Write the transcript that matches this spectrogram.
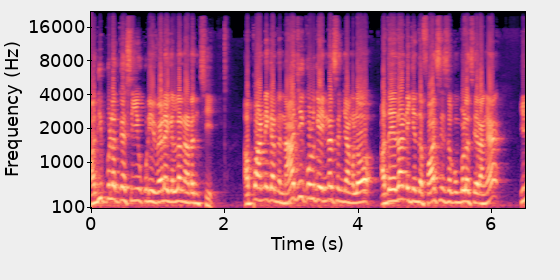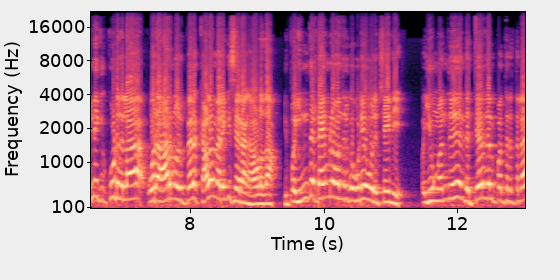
மதிப்பிழக்க செய்யக்கூடிய வேலைகள்லாம் நடந்துச்சு. அப்போ அன்னைக்கு அந்த நாஜி கொள்கை என்ன செஞ்சாங்களோ அதே தான் இன்னைக்கு இந்த பாசிச கும்பல செய்யறாங்க இன்னைக்கு கூடுதலா ஒரு 600 பேரை களம் இறக்கி செய்யறாங்க அவ்வளவுதான். இப்போ இந்த டைம்ல வந்திருக்கக்கூடிய ஒரு செய்தி இப்போ இவங்க வந்து இந்த தேர்தல் பத்திரத்துல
